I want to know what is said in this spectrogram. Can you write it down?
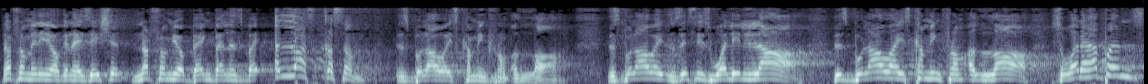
Not from any organization, not from your bank balance, by Allah's qasam. This bulawa is coming from Allah. This bulawa is, this is walillah. This bulawa is coming from Allah. So what happens?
